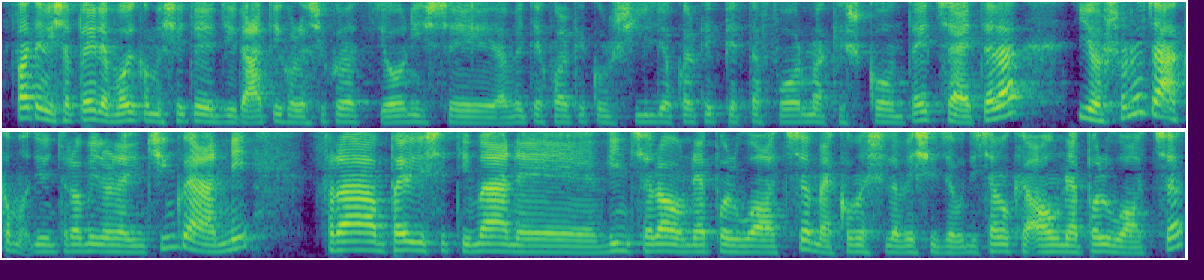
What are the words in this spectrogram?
Fatemi sapere voi come siete girati con le assicurazioni, se avete qualche consiglio, qualche piattaforma che sconta, eccetera. Io sono Giacomo, diventerò milionario in 5 anni fra un paio di settimane vincerò un Apple Watch, ma è come se l'avessi già, diciamo che ho un Apple Watch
